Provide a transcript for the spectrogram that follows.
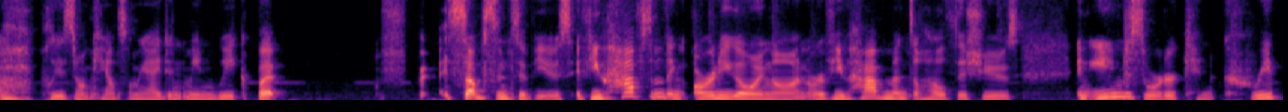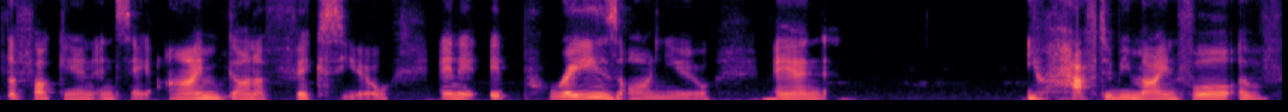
oh, please don't cancel me. I didn't mean weak, but substance abuse, if you have something already going on, or if you have mental health issues, an eating disorder can creep the fuck in and say, I'm gonna fix you. And it, it preys on you. And you have to be mindful of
